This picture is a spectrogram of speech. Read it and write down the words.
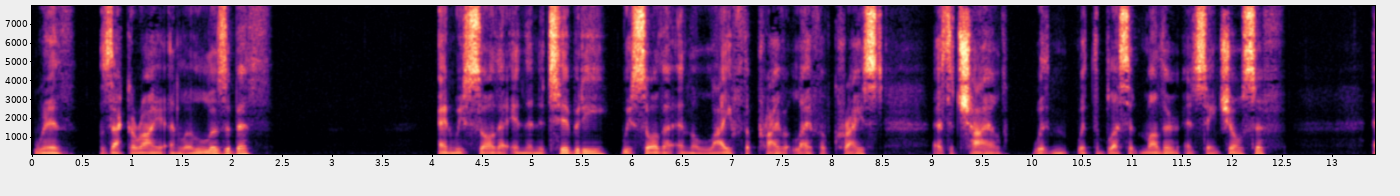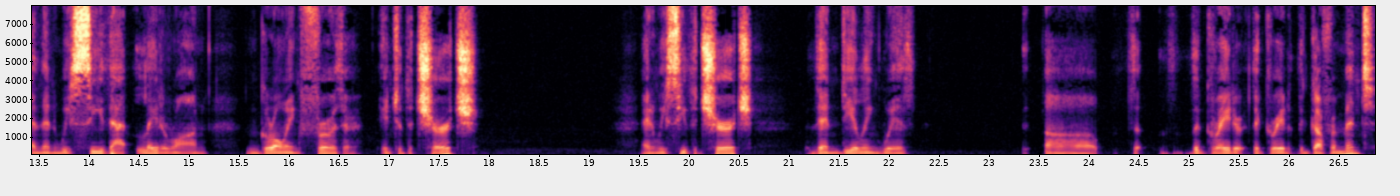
with Zechariah and Elizabeth. And we saw that in the Nativity. We saw that in the life, the private life of Christ as a child with, with the Blessed Mother and St. Joseph. And then we see that later on growing further into the church. And we see the church then dealing with uh, the, the greater, the greater, the government,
